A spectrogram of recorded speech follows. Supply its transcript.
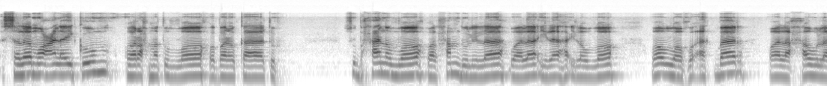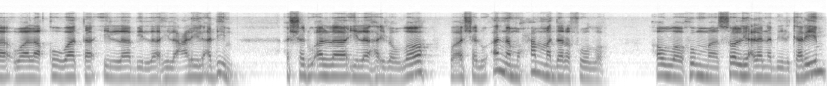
Assalamualaikum warahmatullahi wabarakatuh. Subhanallah walhamdulillah wa la ilaha illallah wallahu akbar wa la hawla wa la quwata illa billahil alil adim. Asyhadu an la ilaha illallah wa asyhadu anna muhammadar rasulullah. Allahumma sholli ala nabiyil karim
